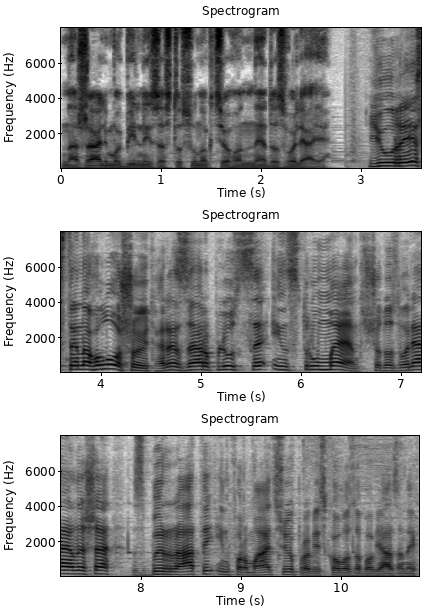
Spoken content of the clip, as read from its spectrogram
На жаль, мобільний застосунок цього не дозволяє. Юристи наголошують, резерв плюс це інструмент, що дозволяє лише збирати інформацію про військовозобов'язаних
